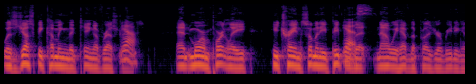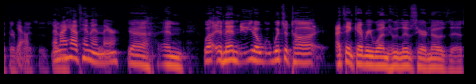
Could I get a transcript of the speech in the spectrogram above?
Was just becoming the king of restaurants. yeah. And more importantly, he trained so many people Yes. that now we have the pleasure of eating at their Yeah, places. and I have him in there. Yeah. And, well, and then, you know, Wichita, I think everyone who lives here knows this.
